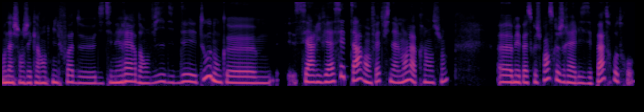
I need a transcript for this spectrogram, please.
on a changé 40 000 fois d'itinéraire, d'envie, d'idées et tout. Donc c'est arrivé assez tard, en fait, finalement, l'appréhension. mais parce que je pense que je réalisais pas trop trop.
